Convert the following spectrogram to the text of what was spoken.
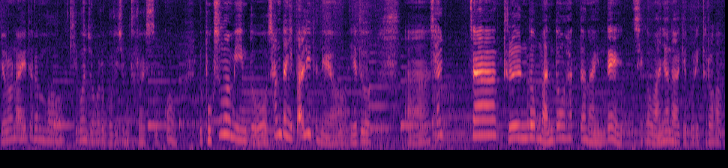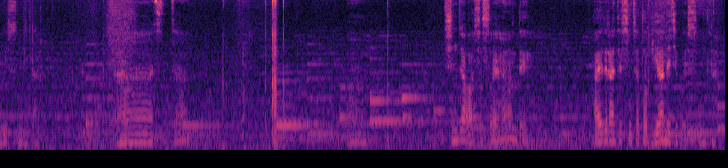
이런 아이들은 뭐 기본적으로 물이 좀 들어있었고 이 복숭아 미인도 상당히 빨리 드네요. 얘도 아, 살짝 들동 만동했던 아이인데 지금 완연하게 물이 들어가고 있습니다. 아 진짜 아, 진작 왔었어야 하는데 아이들한테 진짜 더 미안해지고 있습니다.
